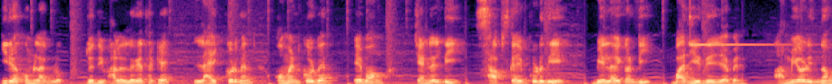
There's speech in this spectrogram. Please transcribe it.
কীরকম লাগল? যদি ভালো লেগে থাকে লাইক করবেন কমেন্ট করবেন এবং চ্যানেলটি সাবস্ক্রাইব করে দিয়ে বেল আইকনটি বাজিয়ে দিয়ে যাবেন। আমি অরিন্দম,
